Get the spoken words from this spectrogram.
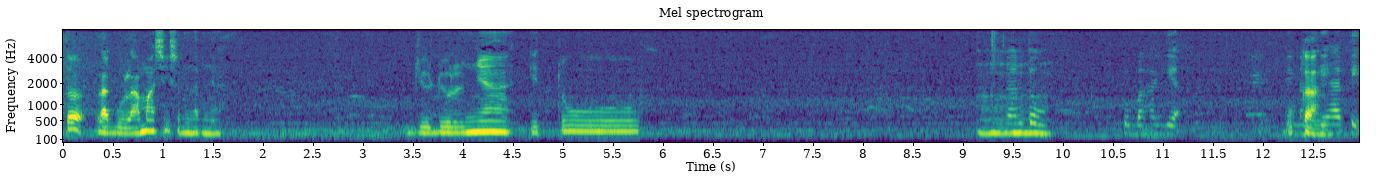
itu lagu lama sih sebenarnya judulnya itu Hmm, Jantung. Ku bahagia. Bukan. Di hati.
